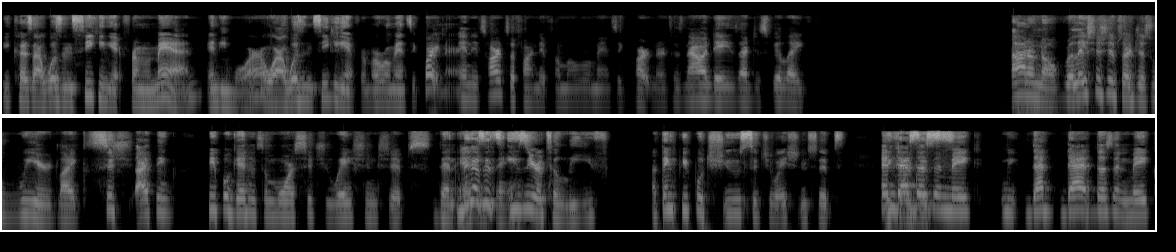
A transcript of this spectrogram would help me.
because I wasn't seeking it from a man anymore or I wasn't seeking it from a romantic partner. and it's hard to find it from a romantic partner because nowadays I just feel like I don't know relationships are just weird. Like situ- I think people get into more situationships than because anything. it's easier to leave. I think people choose situationships and that doesn't make that that doesn't make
